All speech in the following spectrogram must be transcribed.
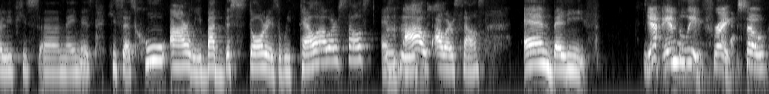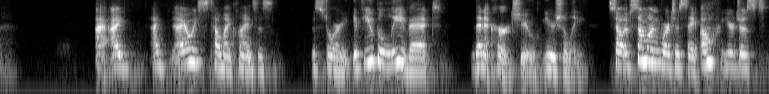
believe his uh, name is. He says, Who are we? But the stories we tell ourselves Mhm. about ourselves and believe. Yeah, and belief, right. So I I I, I always tell my clients this the story. If you believe it, then it hurts you usually. So if someone were to say, "Oh, you're just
